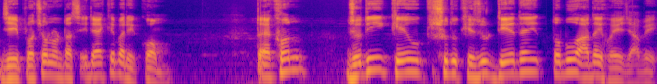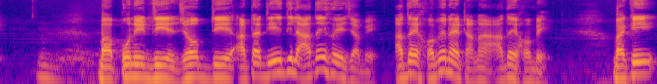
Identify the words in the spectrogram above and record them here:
যে প্রচলনটা এটা একেবারে কম। তো এখন যদি কেউ শুধু খেজুর দিয়ে দেয়, তবুও আদায় হয়ে যাবে। বা পনির দিয়ে জব দিয়ে, আটা দিয়ে দিলে আদায় হয়ে যাবে। আদায় হবে না এটা না, আদায় হবে। বাকি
